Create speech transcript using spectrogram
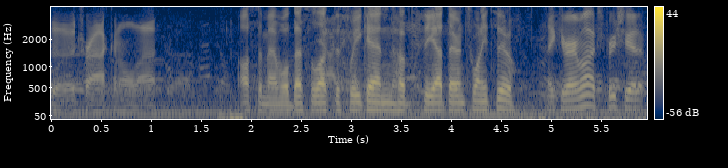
the track and all that. Awesome, man. Well, best of luck this weekend. Hope to see you out there in 22. Thank you very much. Appreciate it.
